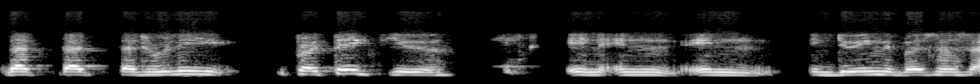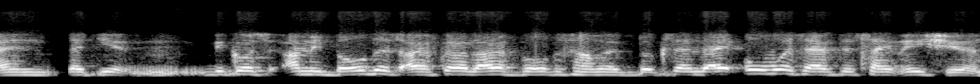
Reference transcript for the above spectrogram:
that that that really protect you in in in in doing the business and that you because I mean builders I've got a lot of builders on my books and they always have the same issue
